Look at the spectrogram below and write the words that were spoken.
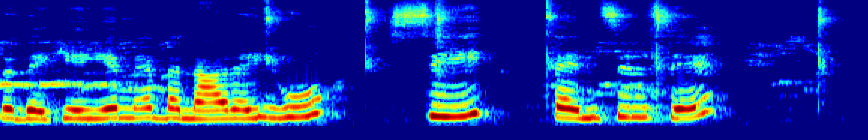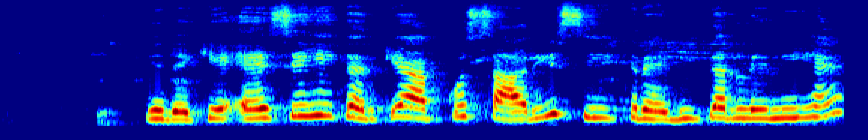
तो देखिए, ये मैं बना रही हूँ। सीख पेंसिल से। ये देखिए, ऐसे ही करके आपको सारी सीख रेडी कर लेनी है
